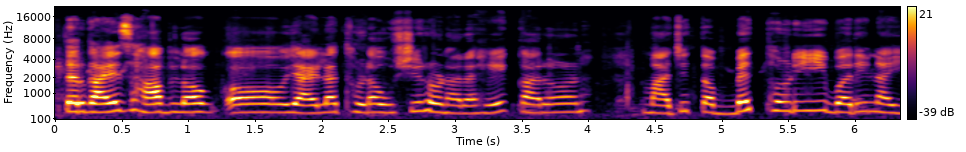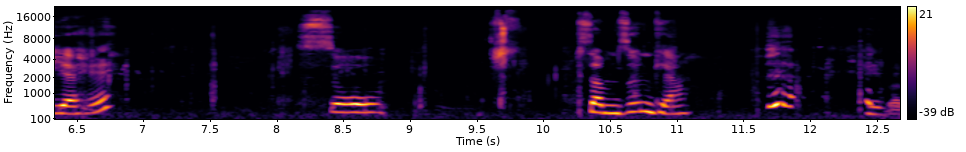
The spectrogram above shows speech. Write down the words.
तर गाईज हा ब्लॉग यायला थोडा उशीर होणार आहे कारण माझी तब्येत थोडी बरी नाही आहे सो समजून घ्या. हे बघा.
